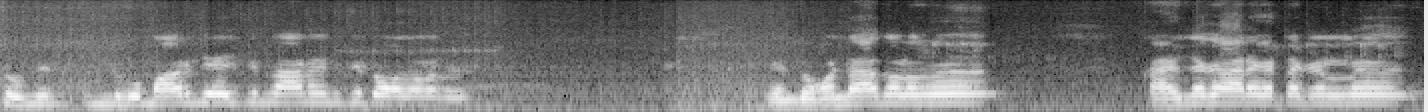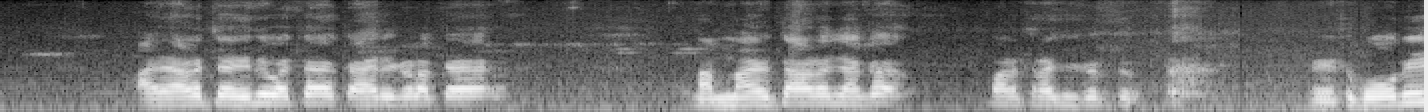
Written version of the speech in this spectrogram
സുനിൽ സുനിൽകുമാർ ജയിക്കുന്നതാണ് എനിക്ക് തോന്നുന്നത്. എന്തുകൊണ്ടാന്നുള്ളത് കഴിഞ്ഞ കാലഘട്ടങ്ങളിൽ അയാൾ ചെയ്തു വെച്ച കാര്യങ്ങളൊക്കെ നന്നായിട്ടാണ് ഞങ്ങൾക്ക് കിട്ടുന്നത് ഏത് ഗോപി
